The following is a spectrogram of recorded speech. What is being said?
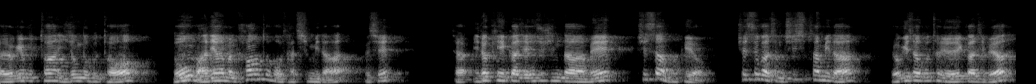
자, 여기부터 한 이 정도부터, 너무 많이 하면 카운터 보고 다칩니다. 그치? 자, 이렇게까지 해주신 다음에, 치수 한번 볼게요. 치수가 지금 73이다. 여기서부터 여기까지 몇?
